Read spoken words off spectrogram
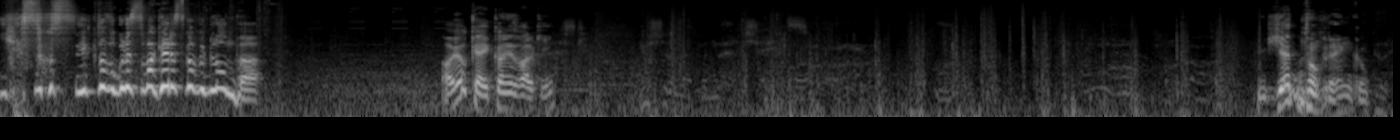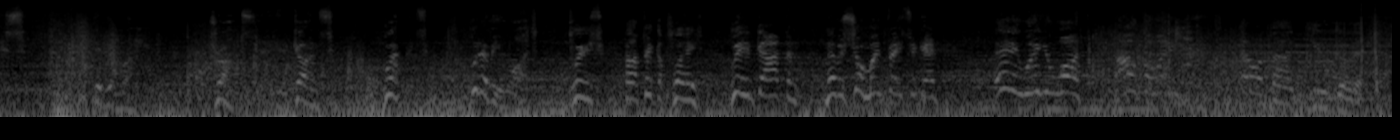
Jezus, jak to w ogóle smagersko wygląda! Oj, okej, koniec walki. Jedną ręką. Anywhere you want. I'll go anywhere. How about you go to...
